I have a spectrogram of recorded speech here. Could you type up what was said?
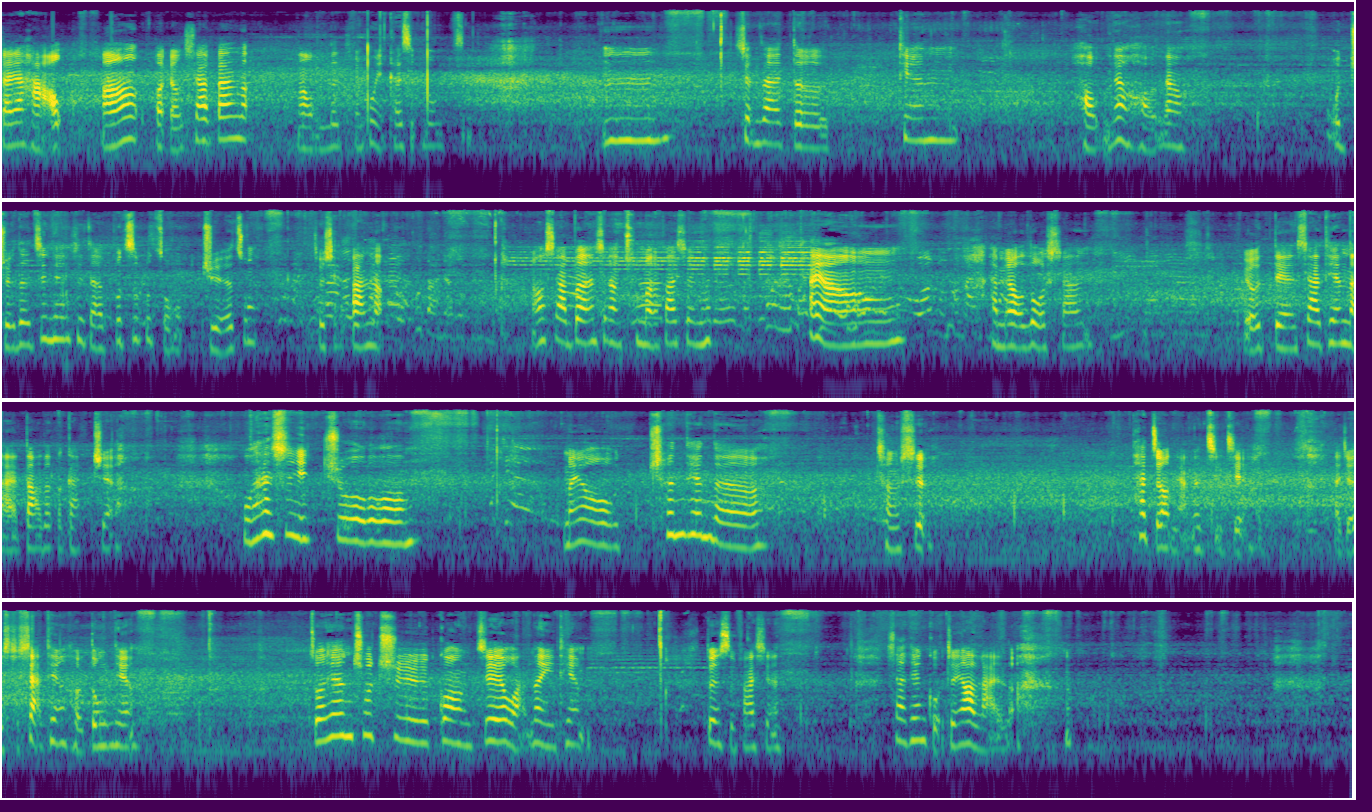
大家好，啊，我要下班了，那我们的节目也开始录制。嗯，现在的天好亮好亮，我觉得今天是在不知不觉中就下班了。然后下班现在出门发现太阳还没有落山，有点夏天来到的感觉。武汉是一座没有春天的城市，它只有两个季节，那就是夏天和冬天。昨天出去逛街玩了一天，顿时发现夏天果真要来了。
